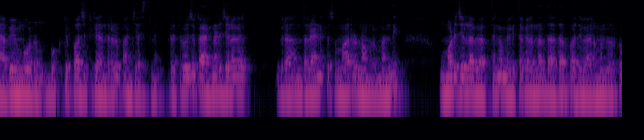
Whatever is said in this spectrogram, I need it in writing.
యాభై మూడు బుక్ డిపాజిట్ కేంద్రాలు పనిచేస్తున్నాయి. ప్రతిరోజు కాకినాడ జిల్లా గ్రంథాలయానికి సుమారు రెండు వందల మంది ఉమ్మడి జిల్లా వ్యాప్తంగా మిగతా గ్రంథాలు దాదాపు పదివేల మంది వరకు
